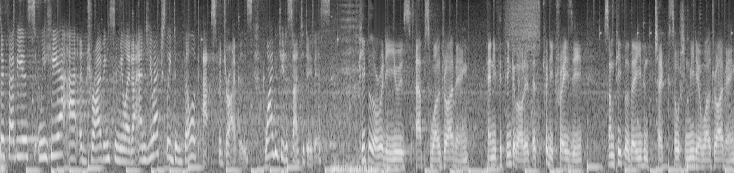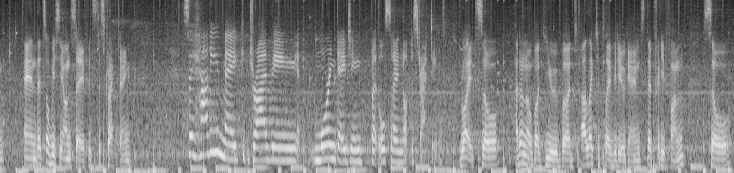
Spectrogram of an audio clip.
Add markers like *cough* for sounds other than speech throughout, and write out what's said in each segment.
So Fabius, we're here at a driving simulator and you actually develop apps for drivers. Why did you decide to do this? People already use apps while driving and if you think about it, that's pretty crazy. Some people, they even check social media while driving and that's obviously unsafe, it's distracting. So how do you make driving more engaging but also not distracting? Right, so I don't know about you, but I like to play video games. They're pretty fun. So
